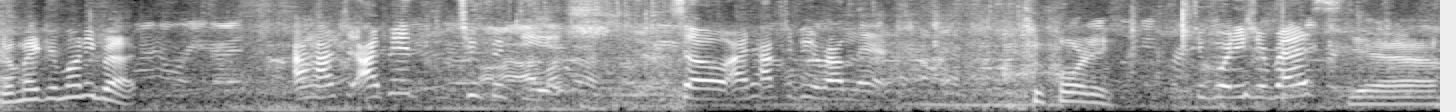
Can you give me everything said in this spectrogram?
You'll make your money back. I have to. I paid 250-ish, so I'd have to be around there. 240. 240 is your best. Yeah.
